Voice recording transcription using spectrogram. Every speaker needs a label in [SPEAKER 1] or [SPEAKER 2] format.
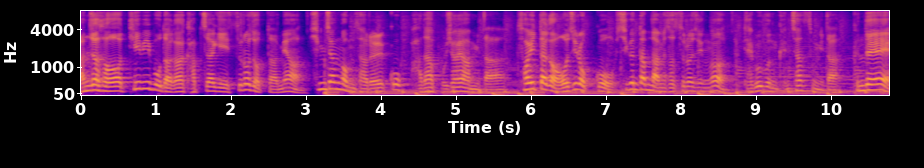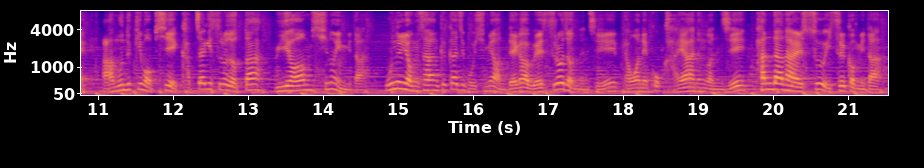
[SPEAKER 1] 앉아서 TV 보다가 갑자기 쓰러졌다면 심장 검사를 꼭 받아 보셔야 합니다. 서 있다가 어지럽고 식은땀 나면서 쓰러진 건 대부분 괜찮습니다. 근데 아무 느낌 없이 갑자기 쓰러졌다? 위험 신호입니다. 오늘 영상 끝까지 보시면 내가 왜 쓰러졌는지 병원에 꼭 가야 하는 건지 판단할 수 있을 겁니다.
